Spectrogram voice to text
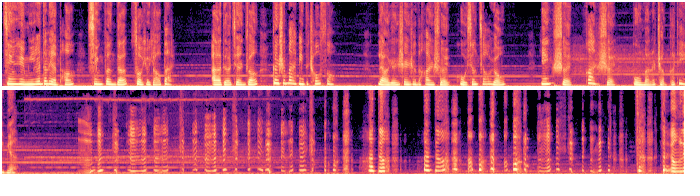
金玉迷人的脸庞兴奋的左右摇摆，阿德见状更是卖命的抽送，两人身上的汗水互相交融，饮水、汗水。布满了整个地面。阿德，阿德，再再用力，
